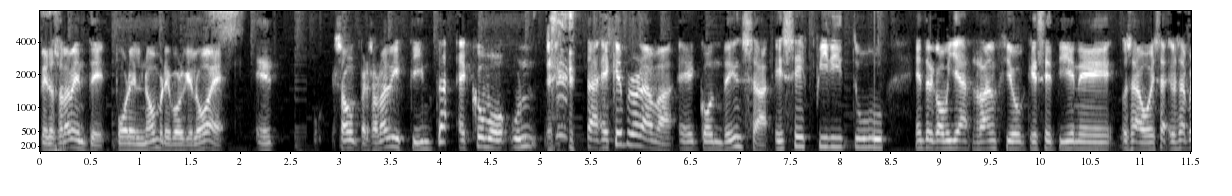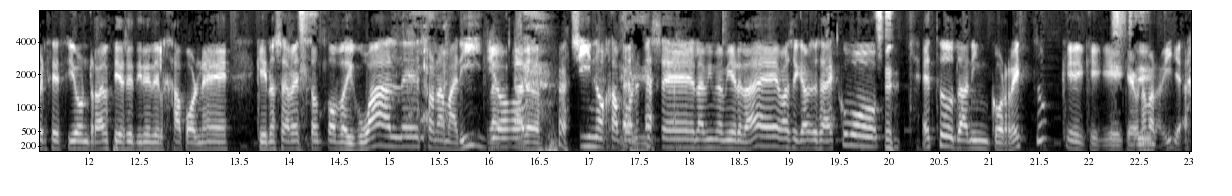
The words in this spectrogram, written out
pero solamente por el nombre, porque luego es. es- son personas distintas, es como un. o sea, es que el programa eh, condensa ese espíritu, entre comillas, rancio que se tiene, o sea, o esa, esa percepción rancia que se tiene del japonés, que no sabes, son todos iguales, son amarillos, Claro. chinos, japoneses, la misma mierda es, básicamente. O sea, es como. Es todo tan incorrecto que, que, que- que es una maravilla.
